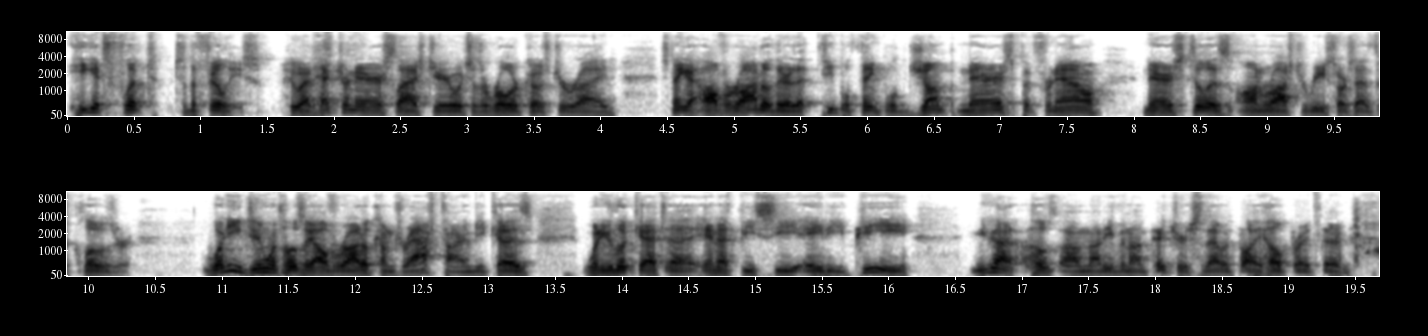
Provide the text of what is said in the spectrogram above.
He gets flipped to the Phillies, who had Hector Neris last year, which is a roller coaster ride. So now you got Alvarado there that people think will jump Neris, but for now, Neris still is on roster resource as the closer. What are you doing with Jose Alvarado come draft time? Because when you look at uh, NFBC ADP, you got Jose. I'm not even on pitchers, so that would probably help right there.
